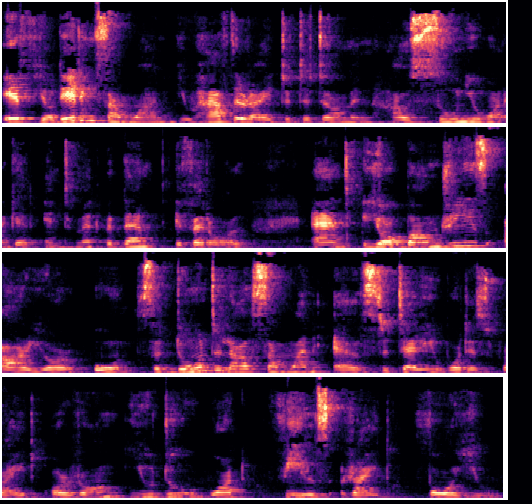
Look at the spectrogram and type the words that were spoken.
If you're dating someone, you have the right to determine how soon you want to get intimate with them, if at all. And your boundaries are your own. So don't allow someone else to tell you what is right or wrong. You do what feels right for you.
